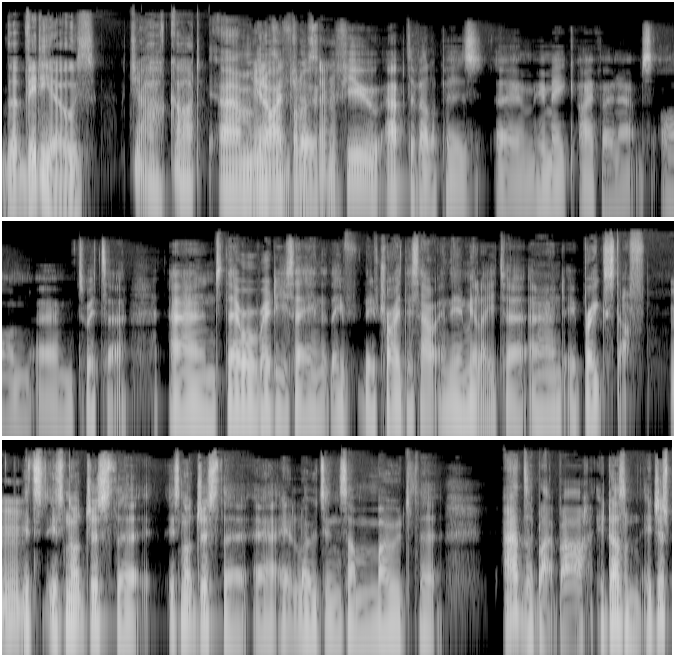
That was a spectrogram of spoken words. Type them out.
the videos. Oh God, Um, you know, I follow a few app developers um, who make iPhone apps on um, Twitter, and they're already saying that they've they've tried this out in the emulator and it breaks stuff. It's it's not just that it's not just that uh, it loads in some mode that adds a black bar. It doesn't. It just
